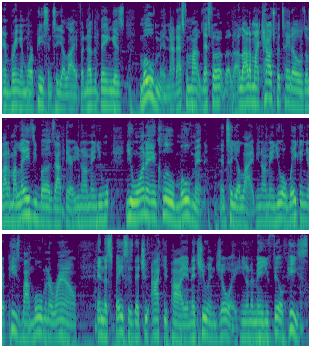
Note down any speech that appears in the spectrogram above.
in bringing more peace into your life. Another thing is movement. Now that's for my that's for a lot of my couch potatoes a lot of my lazy bugs out there you know what i mean? You you want to include movement into your life you know what i mean? You awaken your peace by moving around in the spaces that you occupy and that you enjoy you know what i mean? You feel peace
